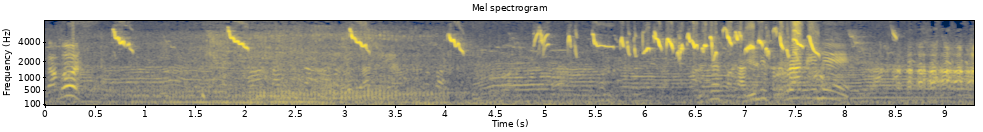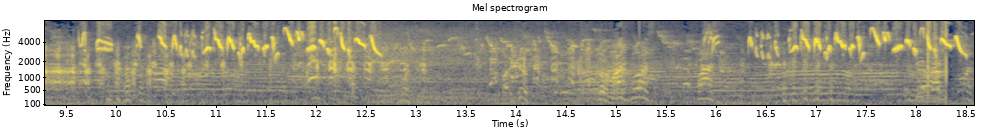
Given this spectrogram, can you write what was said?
Gabus. Ini berat ini. Pas bos, pas. Pas bos.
